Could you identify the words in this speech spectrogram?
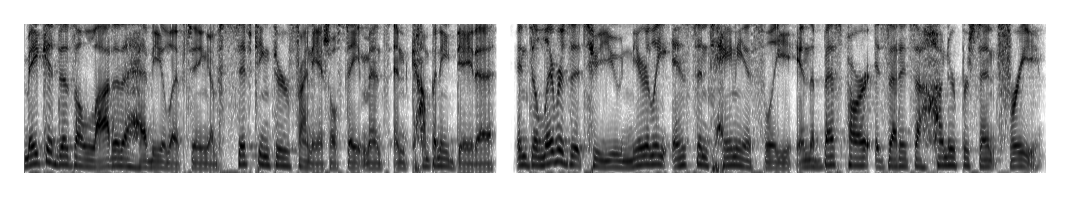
Meyka does a lot of the heavy lifting of sifting through financial statements and company data and delivers it to you nearly instantaneously. And the best part is that it's 100% free.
